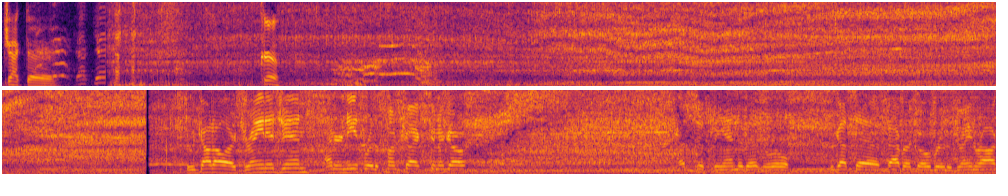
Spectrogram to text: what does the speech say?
Vroom. Tractor. Crew. So we got all our drainage in underneath where the pump track's gonna go. That's just the end of it. The little, we got the fabric over the drain rock,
